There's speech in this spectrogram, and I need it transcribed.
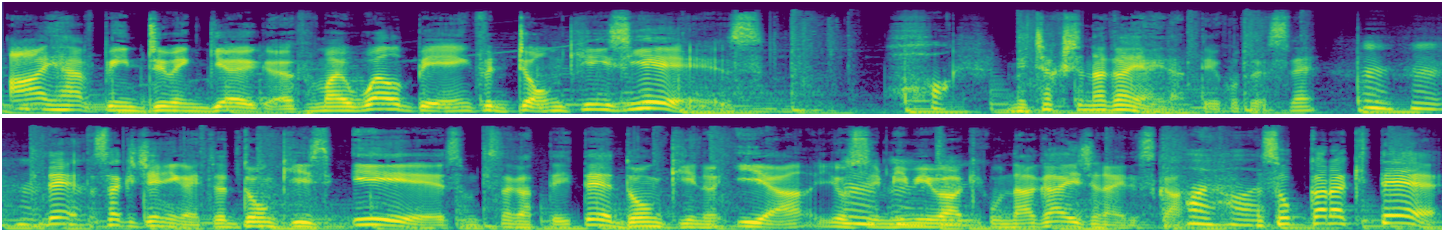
I have been doing yoga for my well-being for donkey's years。はめちゃくちゃ長い間っていうことですね。うんうんうん。で、さっきジェニーが言った donkey's ears もつながっていて、ドンキーのイヤー、要するに耳は結構長いじゃないですか。そっから来て、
